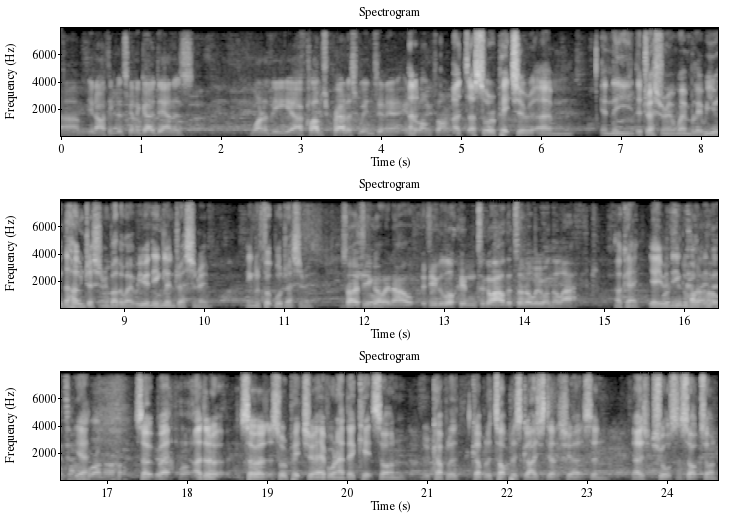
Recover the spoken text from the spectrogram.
um, you know I think that's going to go down as one of the uh, club's proudest wins in a, in a long time. I, I saw a picture um, in the, the dressing room in Wembley. Were you in the home dressing room, by the way? Were you in the England dressing room? England football dressing room? So if you're going out, if you're looking to go out the tunnel, we were on the left. Okay, yeah, you're in the England Coming in one. the Yeah. we're on the right. So, but I don't know. So I saw a picture. Everyone had their kits on. A couple of couple of topless guys still had shirts and uh, shorts and socks on,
